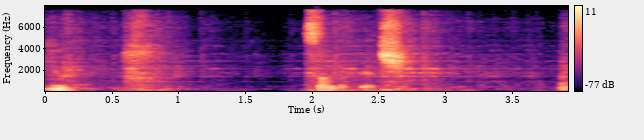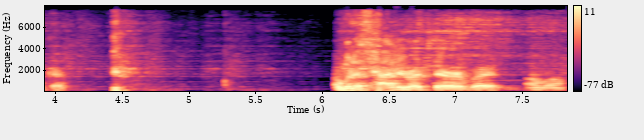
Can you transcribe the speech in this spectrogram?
You son of a bitch. Okay. I would have had it right there, but oh well.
